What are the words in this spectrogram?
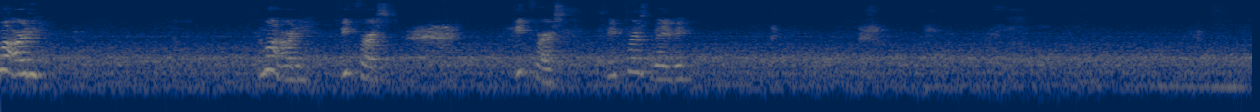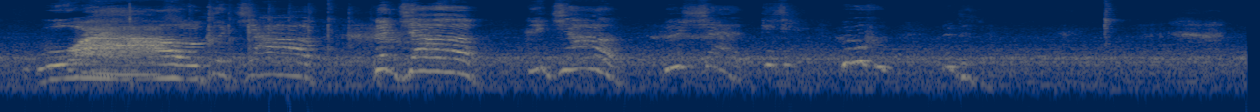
Come on, Artie. Come on, Artie. Feet first. Feet first. Feet first, baby. Wow! Good job! Good job! Good job!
